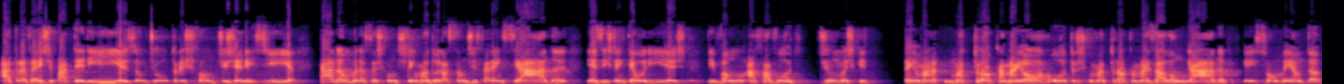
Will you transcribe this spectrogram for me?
através de baterias ou de outras fontes de energia. Cada uma dessas fontes tem uma duração diferenciada, e existem teorias que vão a favor de umas que tem uma, uma, troca maior, outras com uma troca mais alongada, porque isso aumenta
